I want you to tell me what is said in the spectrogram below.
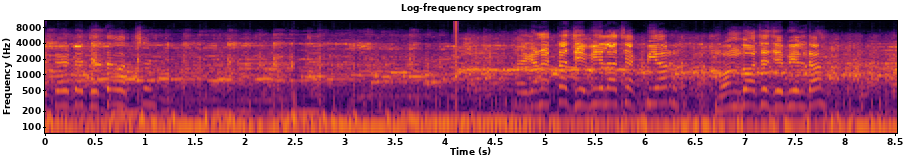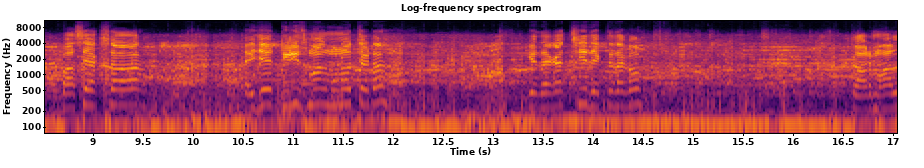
এটা এটা যেতে হচ্ছে। এখানে একটা জেবিএল আছে, এক পিয়ার। বন্ধ আছে জেবিএলটা। পাশে একটা, এই যে তিরিশ মাল মনে হচ্ছে এটা। গিয়ে দেখাচ্ছি, দেখতে থাকো। কার মাল?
